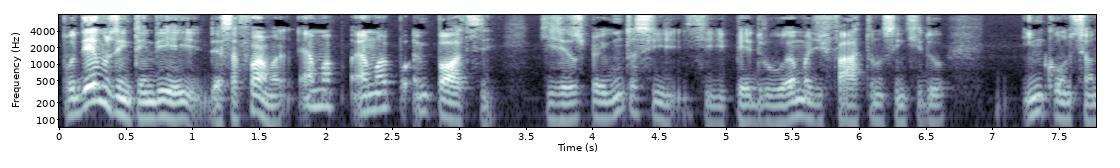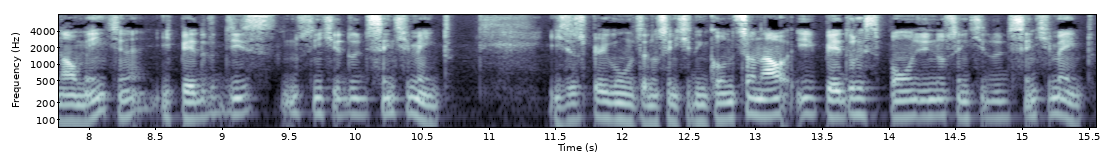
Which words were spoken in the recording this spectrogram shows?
Podemos entender dessa forma? É uma, é uma hipótese que Jesus pergunta se, se Pedro ama de fato no sentido incondicionalmente, né? e Pedro diz no sentido de sentimento. E Jesus pergunta no sentido incondicional e Pedro responde no sentido de sentimento.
